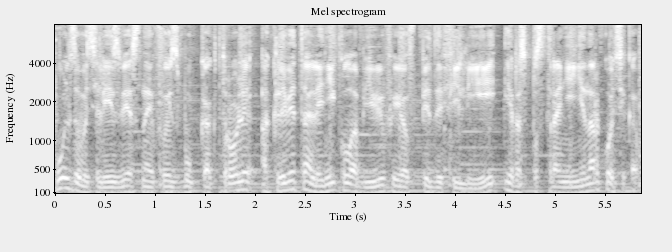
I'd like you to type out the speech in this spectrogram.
Пользователи, известные Facebook как тролли, оклеветали Николу, объявив ее в педофилии и распространении наркотиков.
